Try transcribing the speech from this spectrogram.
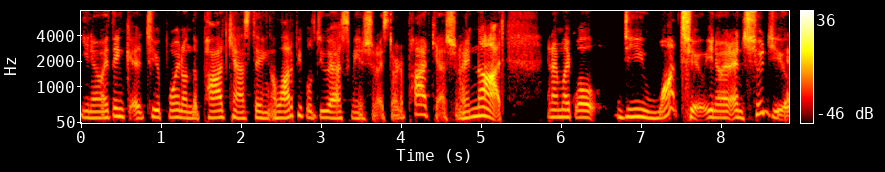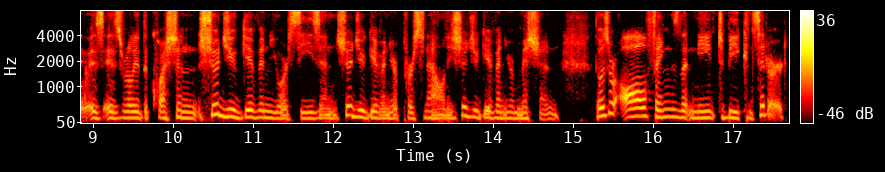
you know i think uh, to your point on the podcast thing a lot of people do ask me should i start a podcast should i not and i'm like well do you want to you know and should you is is really the question. Should you given your season should you given your personality should you given your mission those are all things that need to be considered.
